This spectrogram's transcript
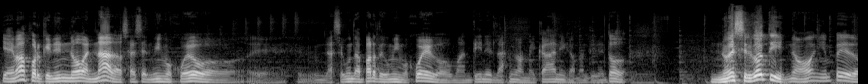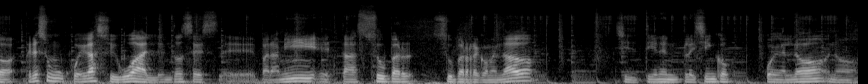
Y además porque no innova en nada, o sea, es el mismo juego, eh, la segunda parte de un mismo juego, mantiene las mismas mecánicas, mantiene todo. ¿No es el GOTI? No, ni en pedo, pero es un juegazo igual, entonces eh, para mí está súper, súper recomendado. Si tienen Play 5, jueguenlo, no,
